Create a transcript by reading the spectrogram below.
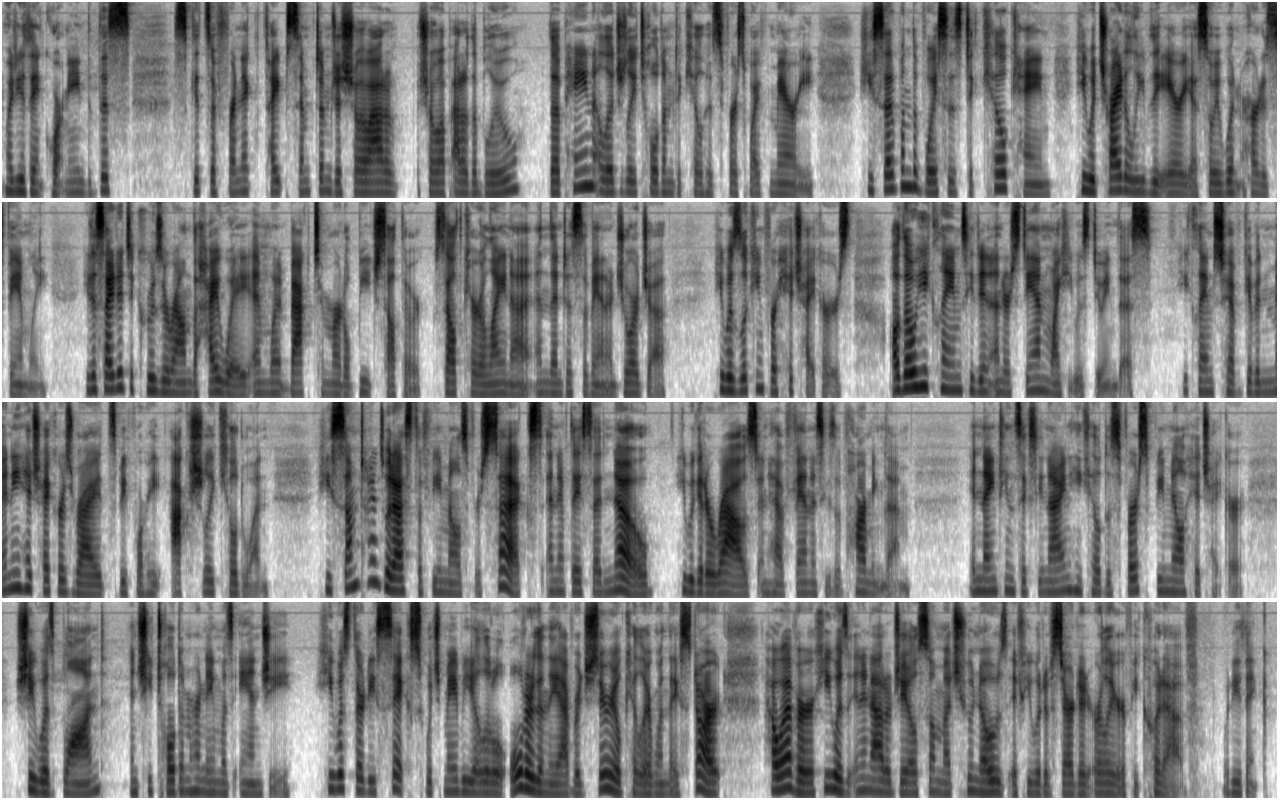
What do you think, Courtney? Did this schizophrenic type symptom just show out of show up out of the blue? The pain allegedly told him to kill his first wife, Mary. He said when the voices to kill came, he would try to leave the area so he wouldn't hurt his family. He decided to cruise around the highway and went back to Myrtle Beach, South, South Carolina, and then to Savannah, Georgia. He was looking for hitchhikers, although he claims he didn't understand why he was doing this. He claims to have given many hitchhikers rides before he actually killed one. He sometimes would ask the females for sex, and if they said no, he would get aroused and have fantasies of harming them. In 1969, he killed his first female hitchhiker. She was blonde, and she told him her name was Angie. He was 36, which may be a little older than the average serial killer when they start. However, he was in and out of jail so much, who knows if he would have started earlier if he could have. What do you think?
